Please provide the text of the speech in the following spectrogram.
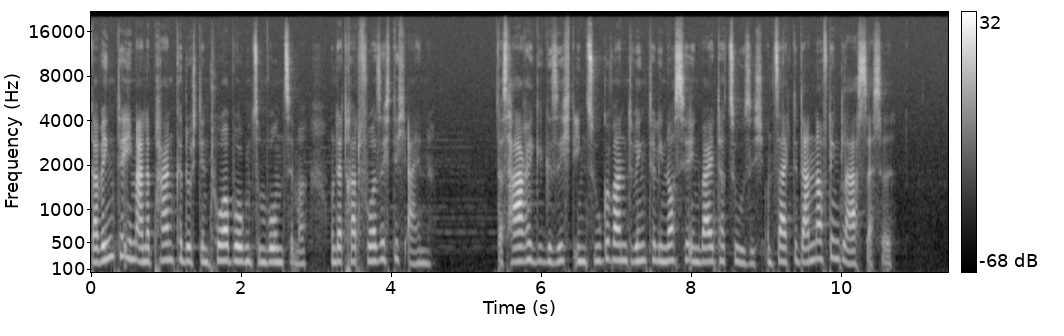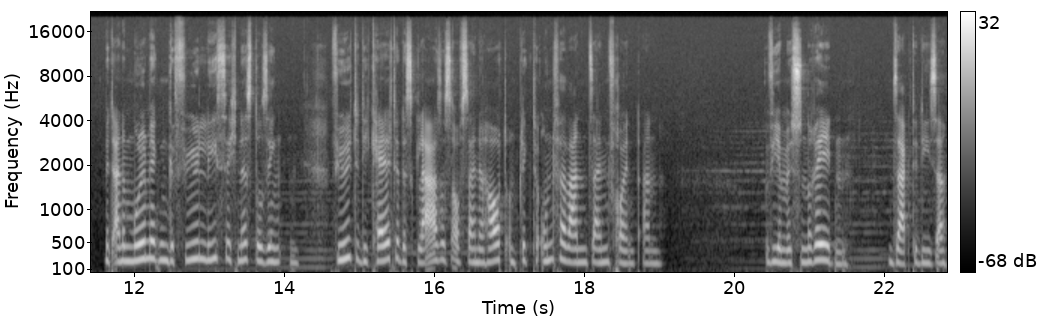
Da winkte ihm eine Pranke durch den Torbogen zum Wohnzimmer, und er trat vorsichtig ein. Das haarige Gesicht ihm zugewandt, winkte Linosje ihn weiter zu sich und zeigte dann auf den Glassessel. Mit einem mulmigen Gefühl ließ sich Nisto sinken, fühlte die Kälte des Glases auf seiner Haut und blickte unverwandt seinen Freund an. Wir müssen reden, sagte dieser.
